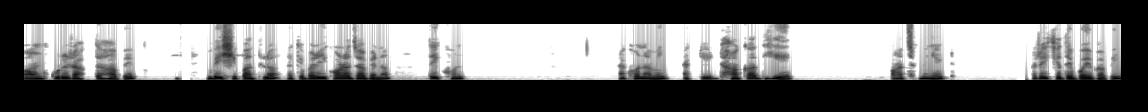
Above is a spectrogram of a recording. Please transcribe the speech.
পাউন্ড করে রাখতে হবে। বেশি পাতলা একেবারেই করা যাবে না। দেখুন এখন আমি একটি ঢাকা দিয়ে পাঁচ মিনিট রেখে দেব এভাবেই।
